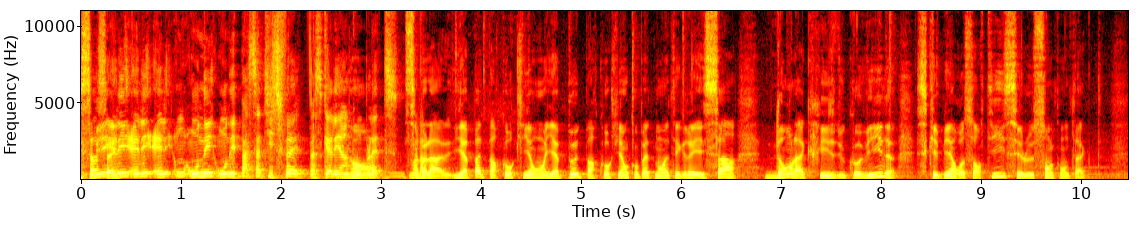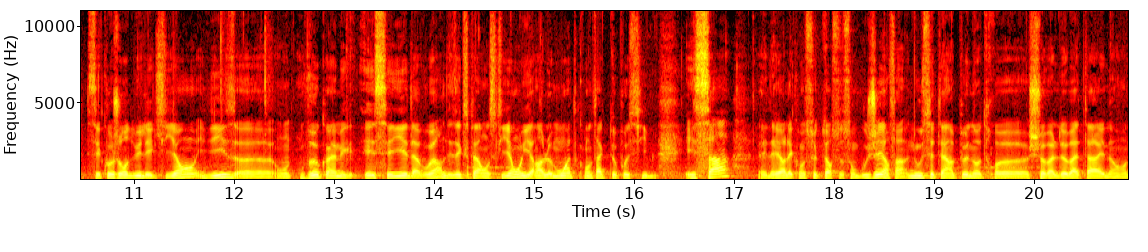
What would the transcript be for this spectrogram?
ça, mais on n'est pas satisfait parce qu'elle est incomplète. voilà. il n'y a pas de parcours client, il y a peu de parcours client complètement intégré. Et ça, dans la crise du Covid, ce qui est bien ressorti, c'est le sans contact c'est qu'aujourd'hui, les clients, ils disent, euh, on veut quand même essayer d'avoir des expériences clients où il y aura le moins de contact possible. Et ça, et d'ailleurs, les constructeurs se sont bougés. Enfin, nous, c'était un peu notre euh, cheval de bataille dans,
